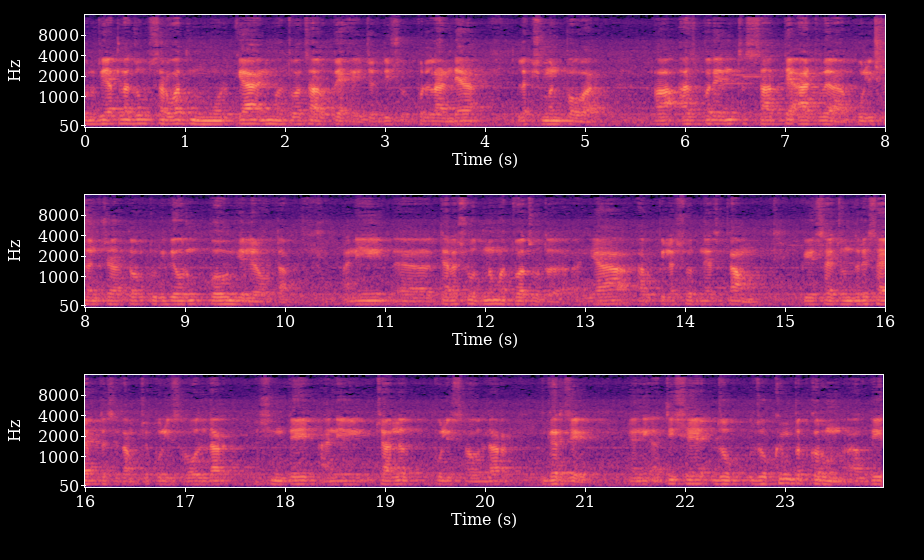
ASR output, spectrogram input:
परंतु यातला जो सर्वात मोडक्या आणि महत्त्वाचा आरोपी आहे जगदीश उर्फ लांड्या लक्ष्मण पवार हा आजपर्यंत सात ते आठ वेळा पोलिसांच्या हातावर तुरी देऊन पळून गेलेला होता. आणि त्याला शोधणं महत्त्वाचं होतं. या आरोपीला शोधण्याचं काम पी एस आय चुंदरे साहेब तसेच आमचे पोलीस हवालदार शिंदे आणि चालक पोलीस हवालदार गर्जे यांनी अतिशय जो जोखीम करून अगदी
